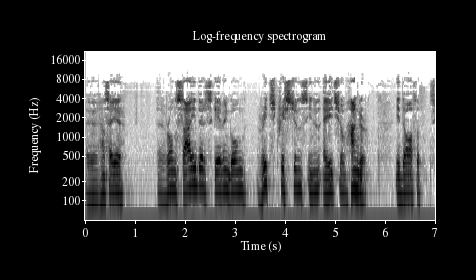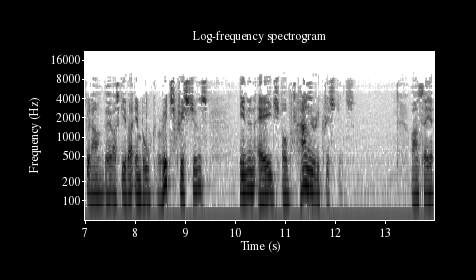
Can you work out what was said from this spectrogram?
Eh, han säger eh, Ron Sider skrev en gång Rich Christians in an age of hunger. Idag så skulle han behöva skriva en bok Rich Christians in an age of hungry Christians. Och han säger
